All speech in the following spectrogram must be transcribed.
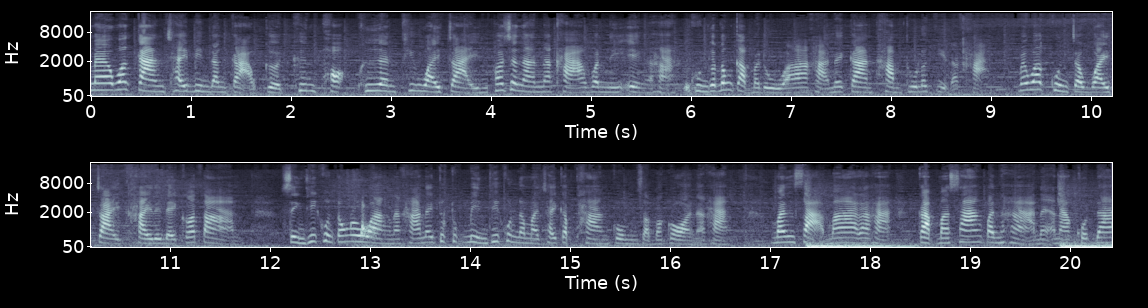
แม้ว่าการใช้บินดังกล่าวเกิดขึ้นเพราะเพื่อนที่ไว้ใจ เพราะฉะนั้นนะคะวันนี้เองอะค่ะคุณก็ต้องกลับมาดูว่าค่ะในการทำธุรกิจอะค่ะไม่ว่าคุณจะไว้ใจใครใดๆก็ตาม สิ่งที่คุณต้องระวังนะคะ ในทุกๆบินที่คุณนำมาใช้กับทางกรมสรรพากรนะคะ มันสามารถนะคะกลับมาสร้างปัญหาในอนาคตได้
